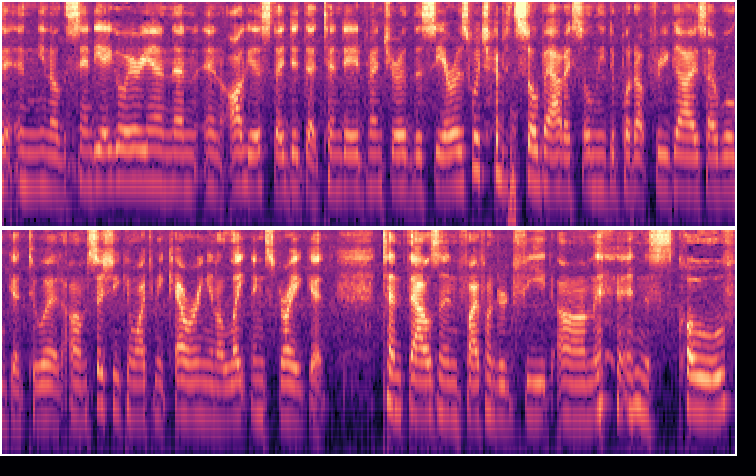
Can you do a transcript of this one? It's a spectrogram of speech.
in you know the San Diego area, and then in August I did that 10 day adventure of the Sierras, which I've been so bad I still need to put up for you guys. I will get to it. Um, especially you can watch me cowering in a lightning strike at 10,500 feet um, in this cove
